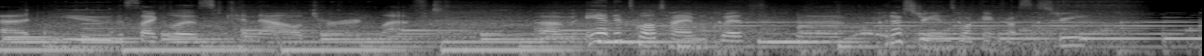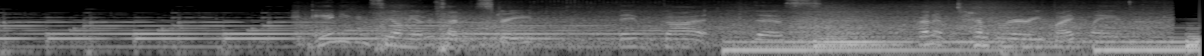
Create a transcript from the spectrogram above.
that you, the cyclist, can now turn left. Um, and it's well timed with the pedestrians walking across the street. And you can see on the other side of the street, they've got this kind of temporary bike lane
